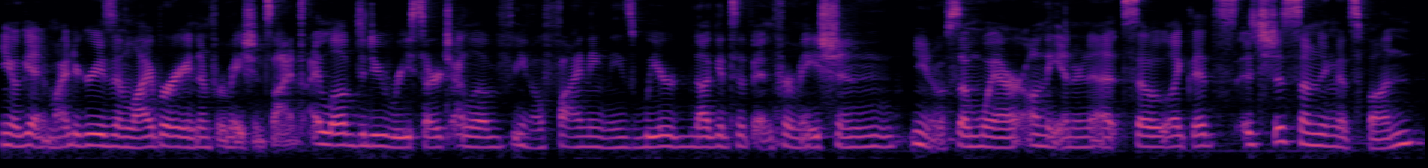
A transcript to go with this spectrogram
you know, again, my degree is in library and information science. I love to do research. I love, you know, finding these weird nuggets of information, you know, somewhere on the internet. So like it's it's just something that's fun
